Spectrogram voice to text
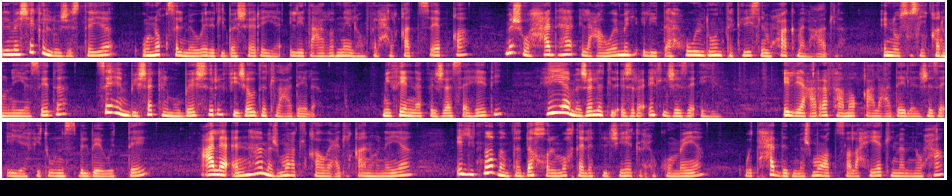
المشاكل اللوجستية ونقص الموارد البشرية اللي تعرضنا لهم في الحلقات السابقة مش وحدها العوامل اللي تحول دون تكريس المحاكمة العادلة. النصوص القانونية سادة تساهم بشكل مباشر في جودة العدالة. مثالنا في الجلسة هذه هي مجلة الإجراءات الجزائية اللي عرفها موقع العدالة الجزائية في تونس بالباء والتاء على أنها مجموعة القواعد القانونية اللي تنظم تدخل مختلف الجهات الحكومية وتحدد مجموعة الصلاحيات الممنوحة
